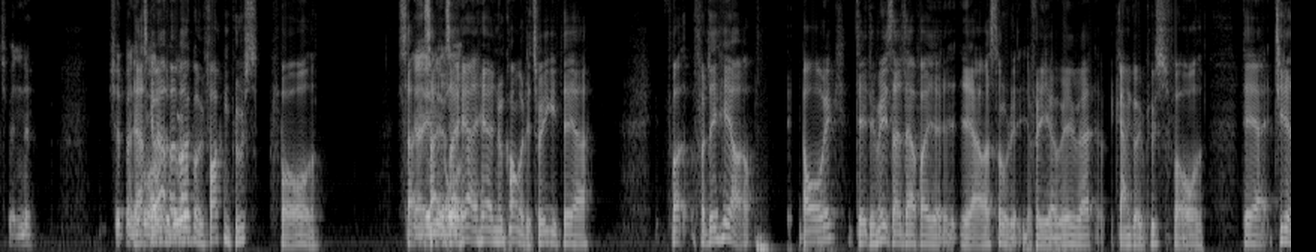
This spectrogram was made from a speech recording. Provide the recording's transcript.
Spændende. Shit, man, Jeg skal i hvert fald bare gå i fucking plus for året. Så, Ja, så, så år. her, her, nu kommer det tricky, det er, for, for det her år, ikke? Det, det er mest af alt derfor, jeg, jeg også stod det, fordi jeg vil gerne gå i plus for året. Det er de der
